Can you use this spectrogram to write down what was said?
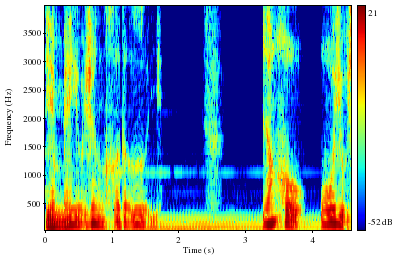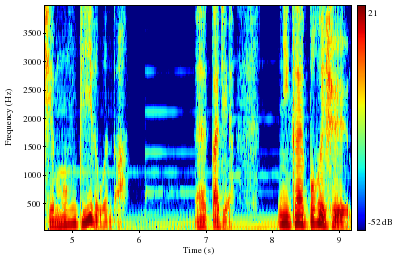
也没有任何的恶意。然后我有些懵逼的问道：“哎，大姐，你该不会是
